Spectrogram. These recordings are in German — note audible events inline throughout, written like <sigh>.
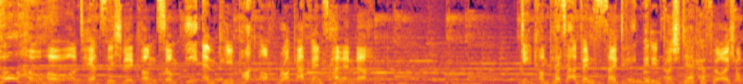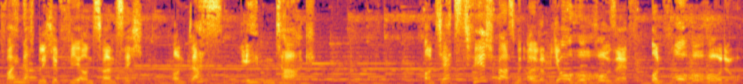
Ho, ho, ho und herzlich willkommen zum EMP Pot of Rock Adventskalender. Die komplette Adventszeit drehen wir den Verstärker für euch auf weihnachtliche 24. Und das jeden Tag. Und jetzt viel Spaß mit eurem Joho-Hosef und Froho-Hodo.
